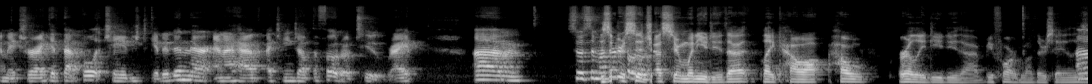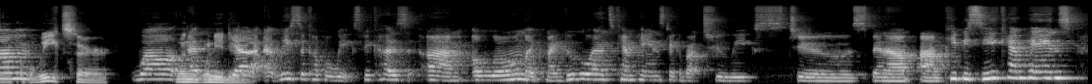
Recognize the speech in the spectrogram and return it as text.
I make sure I get that bullet changed, get it in there, and I have I change out the photo too, right? Um, so some Is other there a photos- suggestion when you do that? Like, how how early do you do that before Mother's Day? Is it a Um, couple weeks or? Well, When- at, when do you do yeah, at least a couple weeks because um, alone, like my Google Ads campaigns take about two weeks to spin up. Um, PPC campaigns,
